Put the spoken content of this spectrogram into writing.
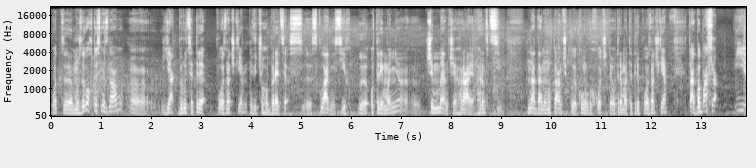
от можливо хтось не знав, як беруться три позначки, від чого береться складність їх отримання. Чим менше грає гравців на даному танчику, якому ви хочете отримати три позначки. Так, бабахи. І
